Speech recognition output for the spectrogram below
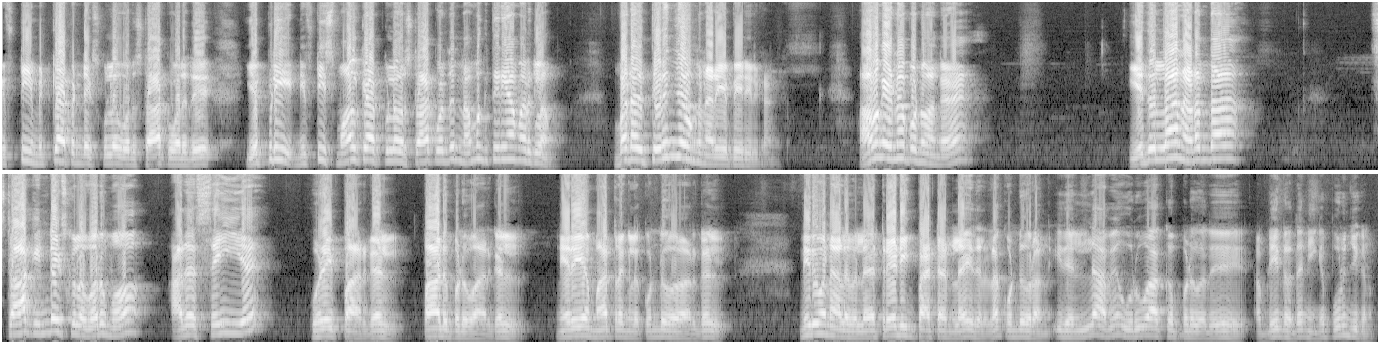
நிஃப்டி மிட் கேப் இண்டெக்ஸ்க்குள்ளே ஒரு ஸ்டாக் வருது? எப்படி நிஃப்டி ஸ்மால் கேப்குள்ளே ஒரு ஸ்டாக் வருது நமக்கு தெரியாமல் இருக்கலாம். பட் அது தெரிஞ்சவங்க நிறைய பேர் இருக்காங்க. அவங்க என்ன பண்ணுவாங்க? எதெல்லாம் நடந்தால் ஸ்டாக் இண்டெக்ஸ்குள்ளே வருமோ அதை செய்ய உழைப்பார்கள் பாடுபடுவார்கள் நிறைய மாற்றங்களை கொண்டு வருவார்கள். நிறுவன அளவில் ட்ரேடிங் பேட்டர்னில் இதெல்லாம் கொண்டு வராங்க. இது எல்லாமே உருவாக்கப்படுவது அப்படின்றத நீங்கள் புரிஞ்சுக்கணும்.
